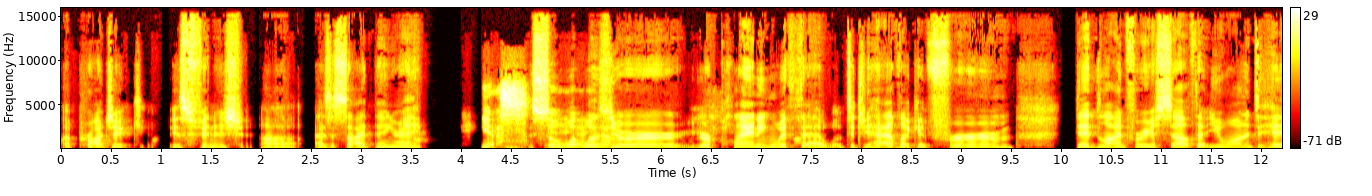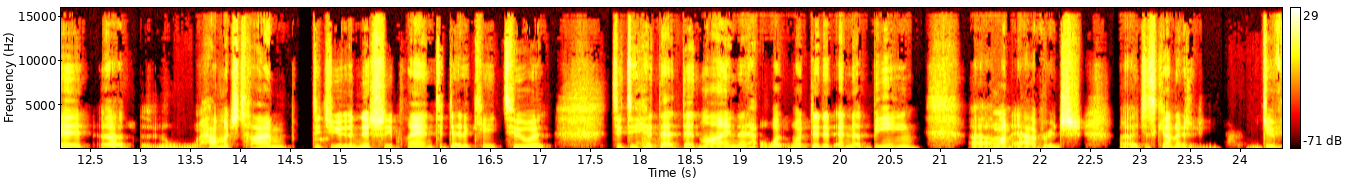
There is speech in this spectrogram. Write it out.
a project is finished uh, as a side thing, right? yes So, Yeah, what yeah, was yeah. your your planning with that? What- Did you have like a firm deadline for yourself that you wanted to hit? Uh, how much time did you initially plan to dedicate to it to to hit that deadline? And what what did it end up being uh, Hmm. on average? Uh, just kind of give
